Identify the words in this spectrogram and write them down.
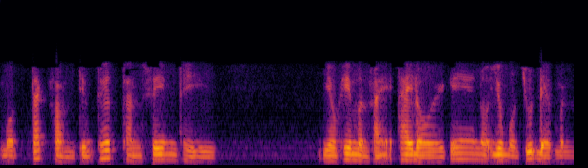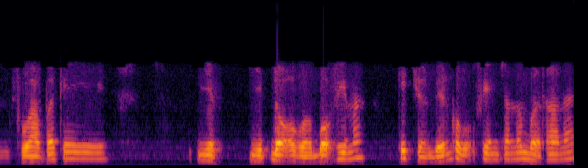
một tác phẩm tiểu thuyết thành phim thì nhiều khi mình phải thay đổi cái nội dung một chút để mình phù hợp với cái nhịp nhịp độ của bộ phim á cái chuyển biến của bộ phim cho nó mượt hơn á.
